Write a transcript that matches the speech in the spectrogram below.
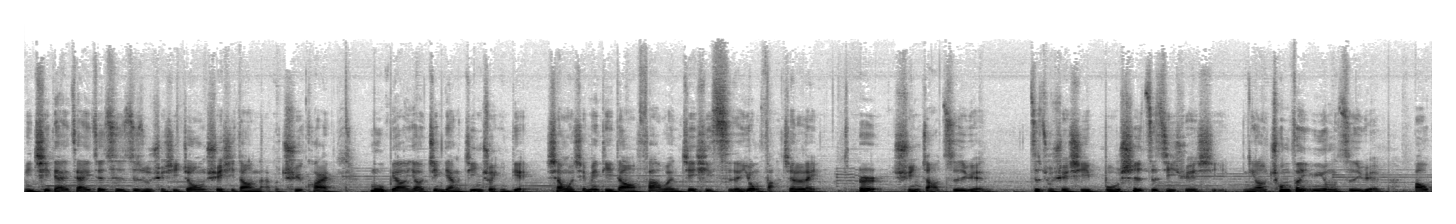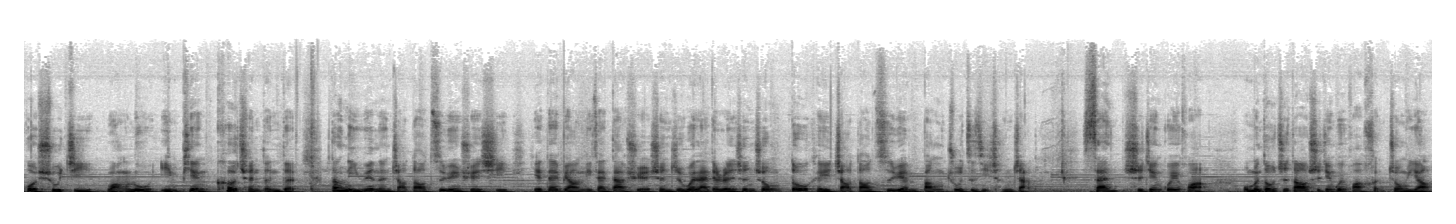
你期待在这次自主学习中学习到哪个区块？目标要尽量精准一点，像我前面提到法文介系词的用法这类。二、寻找资源。自主学习不是自己学习，你要充分运用资源，包括书籍、网络、影片、课程等等。当你越能找到资源学习，也代表你在大学甚至未来的人生中都可以找到资源帮助自己成长。三、时间规划，我们都知道时间规划很重要，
